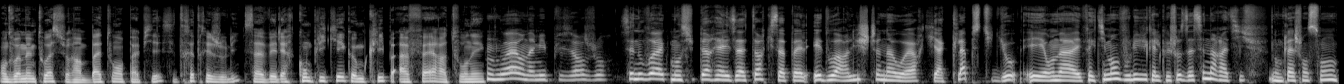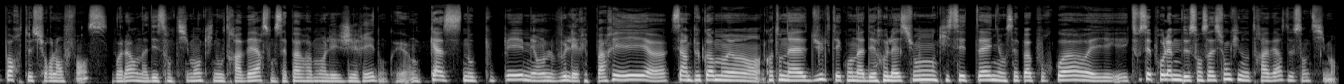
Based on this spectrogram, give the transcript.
On te voit même toi sur un bateau en papier, c'est très très joli. Ça avait l'air compliqué comme clip à faire, à tourner. Ouais, on a mis plusieurs jours. C'est nouveau avec mon super réalisateur qui s'appelle Edouard Lichtenauer, qui a Clap Studio. Et on a effectivement voulu quelque chose d'assez narratif. Donc la chanson porte sur l'enfance. Voilà, on a des sentiments qui nous traversent, on sait pas vraiment les gérer. Donc euh, on casse nos poupées, mais on veut les réparer. Euh, C'est un peu comme euh, quand on est adulte et qu'on a des relations qui s'éteignent, on sait pas pourquoi. Et, et tous ces problèmes de sensations qui nous traversent, de sentiments.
